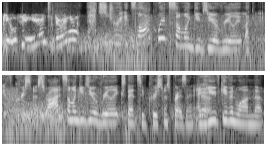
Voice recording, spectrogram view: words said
guilting you into doing it. That's true. It's like when someone gives you a really like for Christmas, right? Someone gives you a really expensive Christmas present, and Yeah. you've given one that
